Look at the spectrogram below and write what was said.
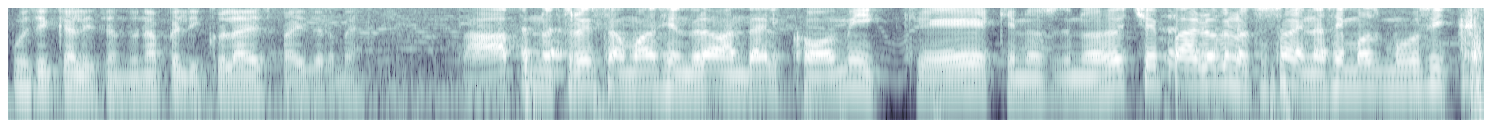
musicalizando una película de Spider-Man. Ah, pues nosotros estamos haciendo la banda del cómic, que, que nos, nos eche palo, que nosotros también hacemos música,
